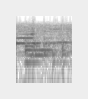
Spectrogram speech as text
Bye.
